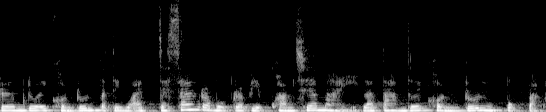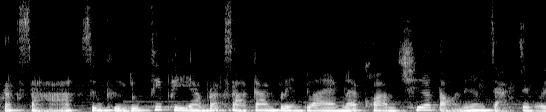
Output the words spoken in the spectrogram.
เริ่มด้วยคนรุ่นปฏิวัติ จะสร้างระบบระเบียบความเชื่อใหม่ และตามด้วยคนรุ่นปกปักรักษา ซึ่งคือยุคที่พยายามรักษาการเปลี่ยนแปลง และความเชื่อต่อเนื่องจากเจเนอเร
